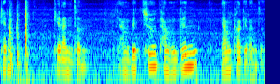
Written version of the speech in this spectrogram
계란, 계란전, 양배추, 당근, 양파 계란전.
